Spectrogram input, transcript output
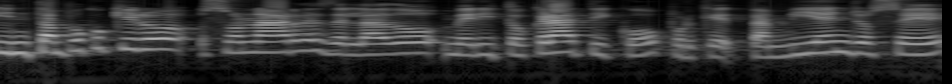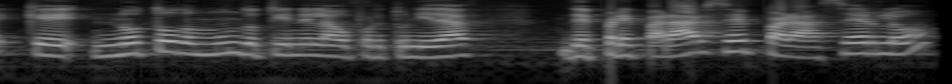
Y tampoco quiero sonar desde el lado meritocrático, porque también yo sé que no todo mundo tiene la oportunidad de prepararse para hacerlo,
